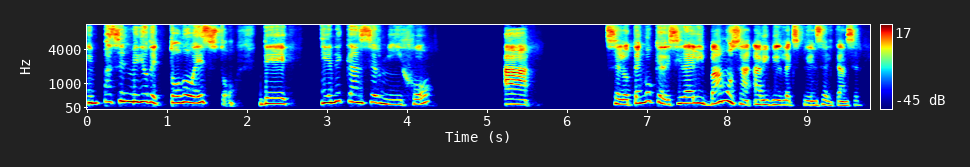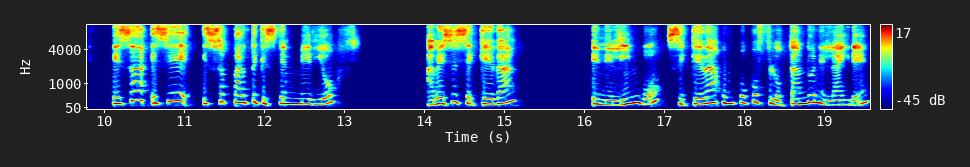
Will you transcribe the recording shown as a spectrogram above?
¿Qué pasa en medio de todo esto? De, tiene cáncer mi hijo, a, se lo tengo que decir a él y vamos a, a vivir la experiencia del cáncer. Esa, ese, esa parte que está en medio a veces se queda en el limbo, se queda un poco flotando en el aire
